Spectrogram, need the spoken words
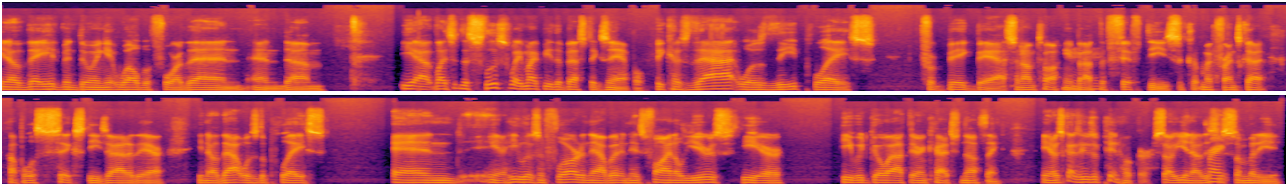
you know they had been doing it well before then, and. Um, yeah, like the Sluiceway might be the best example because that was the place for big bass, and I'm talking about the 50s. My friend's got a couple of 60s out of there. You know, that was the place. And you know, he lives in Florida now, but in his final years here, he would go out there and catch nothing. You know, this guy he was a pin hooker, so you know, this Right. is somebody.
